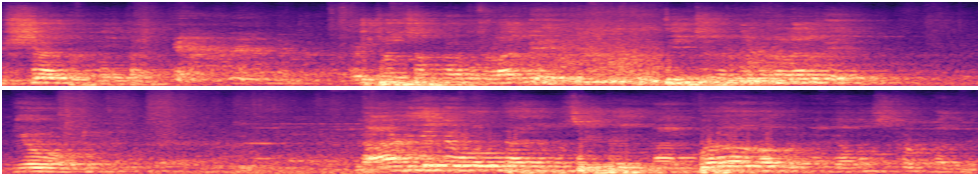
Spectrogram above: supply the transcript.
ವಿಷಯ ಗೊತ್ತಾಗ್ತದೆ ಎಷ್ಟೋ ಸಂದರ್ಭಗಳಲ್ಲಿ, ಇತ್ತೀಚಿನ ದಿನಗಳಲ್ಲಿ ನೀವು ಗಾಡಿಯಲ್ಲಿ ಹೋಗ್ತಾ ಇದ್ರು ಈಗ ನಾನು ಬರುವಾಗ ಒಬ್ಬರನ್ನ ಗಮನಿಸ್ಕೊಂಡು ಬಂದೆ.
